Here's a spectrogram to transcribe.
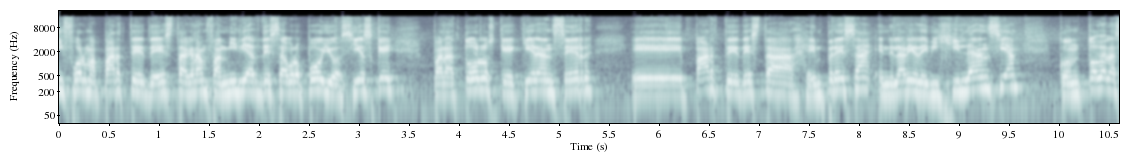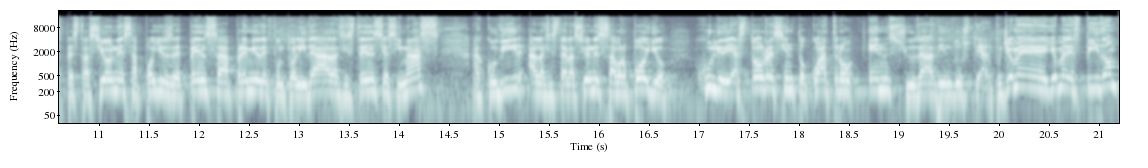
y forma parte de esta gran familia de Sabropollo. Así es que para todos los que quieran ser eh, parte de esta empresa en el área de vigilancia, con todas las prestaciones, apoyos de defensa, premio de puntualidad, asistencias y más, acudir a las instalaciones Sabropollo, Julio Díaz Torres 104 en Ciudad Industrial. Pues yo me, yo me despido,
